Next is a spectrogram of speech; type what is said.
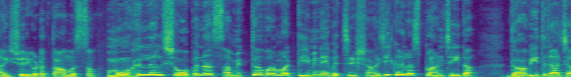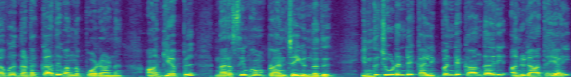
ഐശ്വര്യയുടെ താമസം. മോഹൻലാൽ ശോഭന സംയുക്ത വർമ്മ ടീമിനെ വെച്ച് ഷാജി കൈലാസ് പ്ലാൻ ചെയ്ത ദാവീദ് രാജാവ് നടക്കാതെ വന്നപ്പോഴാണ് ആ ഗ്യാപ്പിൽ നരസിംഹം പ്ലാൻ ചെയ്യുന്നത്. ഇന്ദുചൂടന്റെ കലിപ്പന്റെ കാന്താരി അനുരാധയായി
